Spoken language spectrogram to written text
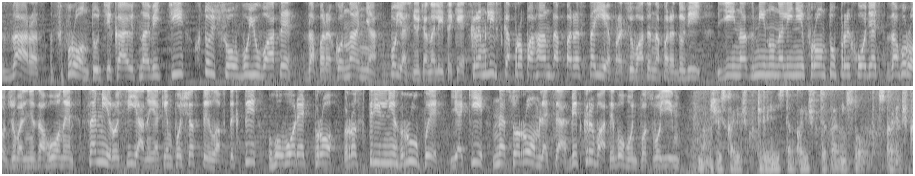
Зараз з фронту тікають навіть ті, хто йшов воювати за переконання, пояснюють аналітики. Кремлівська пропаганда перестає працювати на передовій. Їй на зміну на лінії фронту приходять загороджувальні загони. Самі росіяни, яким пощастило втекти, говорять про розстрільні групи, які не соромляться відкривати вогонь по своїм. Надо через колючку перелезть, там колючка такая, ну слово, с колючка.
